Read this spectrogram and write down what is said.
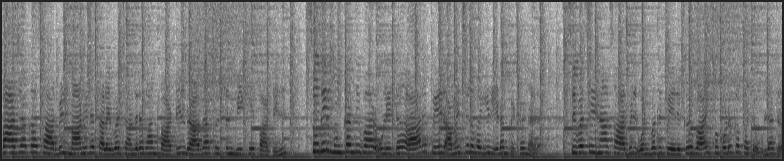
பாஜக சார்பில் மாநில தலைவர் சந்திரகாந்த் பாட்டீல் ராதாகிருஷ்ணன் வி கே பாட்டீல் சுதீர் முன்கந்திவார் உள்ளிட்ட ஆறு பேர் அமைச்சரவையில் இடம்பெற்றனர். சிவசேனா சார்பில் ஒன்பது பேருக்கு வாய்ப்பு கொடுக்கப்பட்டு உள்ளது.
